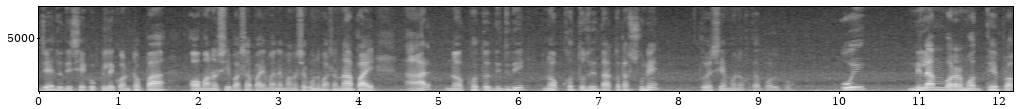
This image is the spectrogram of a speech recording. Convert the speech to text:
যে, যদি সে কোকিলে কণ্ঠ পা অমানসী ভাষা পায় মানে মানুষের কোনো ভাষা না পায়। আর নক্ষত্র যদি নক্ষত্র যদি তার কথা শুনে, তবে সে মনে কথা বলব। ওই নীলাম্বরার মধ্যে প্র-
